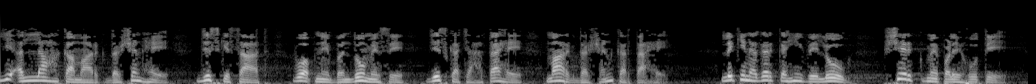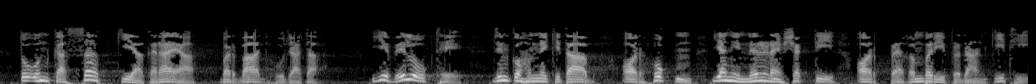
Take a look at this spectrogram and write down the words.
ये अल्लाह का मार्गदर्शन है, जिसके साथ वो अपने बंदों में से जिसका चाहता है मार्गदर्शन करता है। लेकिन अगर कहीं वे लोग शिरक में पड़े होते तो उनका सब किया कराया बर्बाद हो जाता। ये वे लोग थे, जिनको हमने किताब और हुक्म, यानी निर्णय शक्ति और पैगंबरी प्रदान की थी।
